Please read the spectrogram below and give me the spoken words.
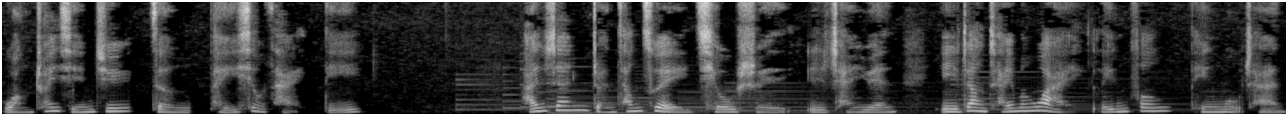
《辋川闲居赠裴秀才笛》：寒山转苍翠，秋水日潺湲。倚杖柴门外，临风听暮蝉。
